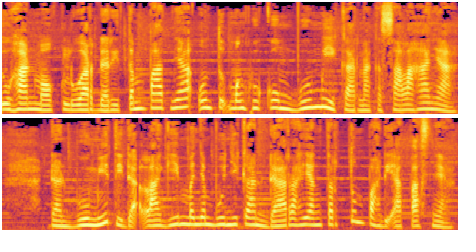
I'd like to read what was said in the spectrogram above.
Tuhan mau keluar dari tempatnya untuk menghukum bumi karena kesalahannya, dan bumi tidak lagi menyembunyikan darah yang tertumpah di atasnya,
